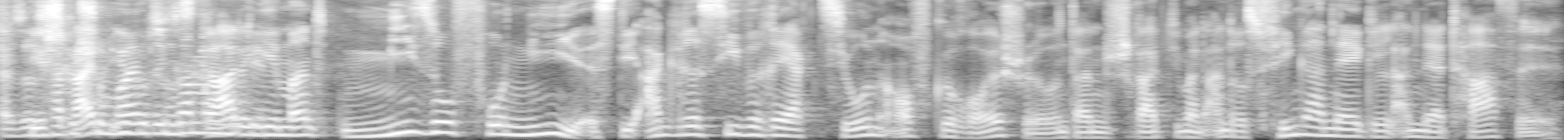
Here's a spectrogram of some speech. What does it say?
Also Hier schreibt übrigens gerade jemand, Misophonie ist die aggressive Reaktion auf Geräusche. Und dann schreibt jemand anderes Fingernägel an der Tafel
